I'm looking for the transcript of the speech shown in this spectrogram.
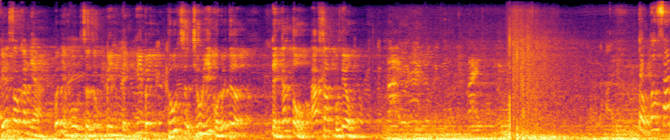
phía sau căn nhà có nhiệm vụ sử dụng pin để nghi binh thu hút sự chú ý của đối tượng để các tổ áp sát mục tiêu Tổ quan sát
